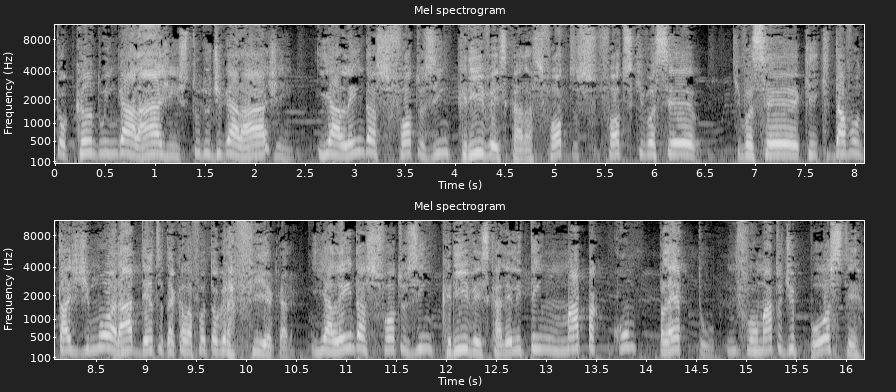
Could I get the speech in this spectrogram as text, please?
tocando em garagem, estudo de garagem. E além das fotos incríveis, cara, as fotos, fotos que você que você que, que, dá vontade de morar dentro daquela fotografia, cara. E além das fotos incríveis, cara, ele tem um mapa completo em formato de pôster,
